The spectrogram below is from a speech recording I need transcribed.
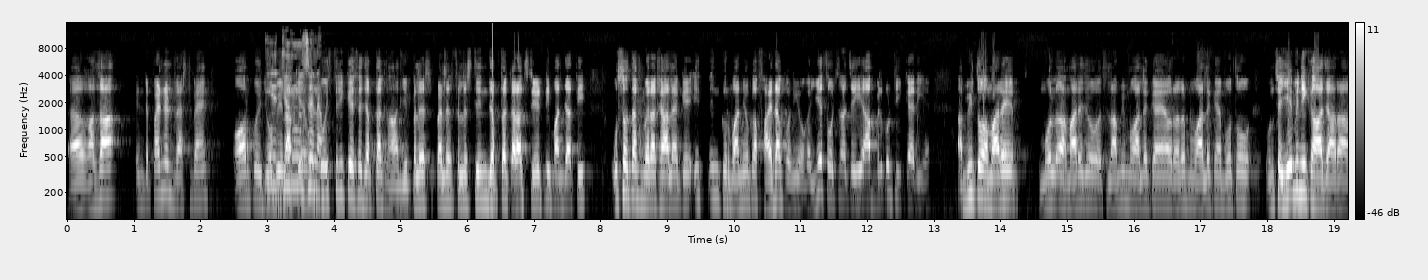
Gaza independent West Bank और कोई जो भी इलाके हैं उनको इस तरीके से जब तक हाँ जी पहले फिलिस्तीन जब तक अलग स्टेट नहीं बन जाती उस वक्त तक मेरा ख्याल है कि इन कुर्बानियों का फ़ायदा को नहीं होगा। ये सोचना चाहिए आप बिल्कुल ठीक कह रही हैं। अभी तो हमारे मुल हमारे जो इस्लामी ममालिक हैं और अरब ममालिक हैं वो तो उनसे ये भी नहीं कहा जा रहा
